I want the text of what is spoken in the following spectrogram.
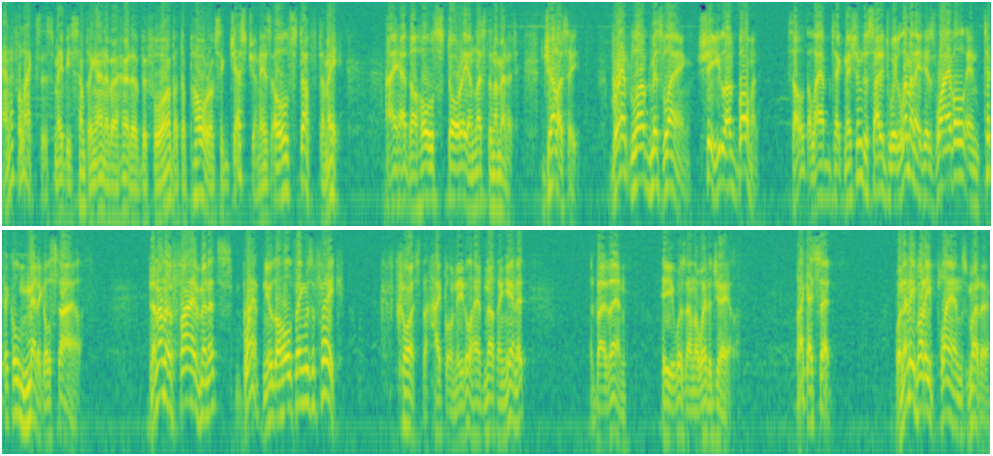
Anaphylaxis may be something I never heard of before, but the power of suggestion is old stuff to me. I had the whole story in less than a minute. Jealousy. Brent loved Miss Lang. She loved Bowman. So the lab technician decided to eliminate his rival in typical medical style. In another five minutes, Brent knew the whole thing was a fake. Of course, the hypo needle had nothing in it. But by then, he was on the way to jail. Like I said, when anybody plans murder,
